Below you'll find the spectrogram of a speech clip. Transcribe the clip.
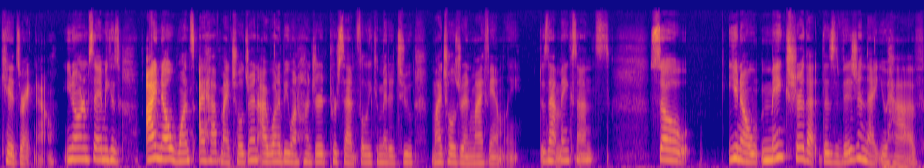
kids right now. You know what I'm saying? Because I know once I have my children, I want to be 100% fully committed to my children, my family. Does that make sense? So you know make sure that this vision that you have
